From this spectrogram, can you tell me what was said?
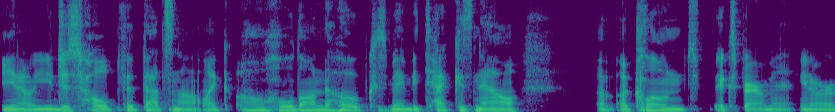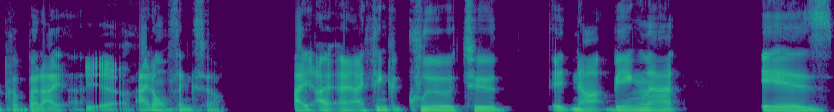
you know, you just hope that that's not like, oh, hold on to hope because maybe Tech is now a, a clone experiment. You know, or, but I yeah I don't think so. I, I I think a clue to it not being that is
